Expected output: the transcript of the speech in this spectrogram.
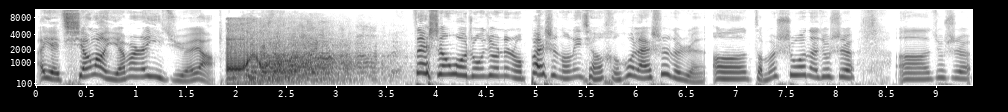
哎呀，抢老爷们儿的一绝呀！在生活中就是那种办事能力强、很会来事的人。嗯，怎么说呢？就是，呃，就是，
